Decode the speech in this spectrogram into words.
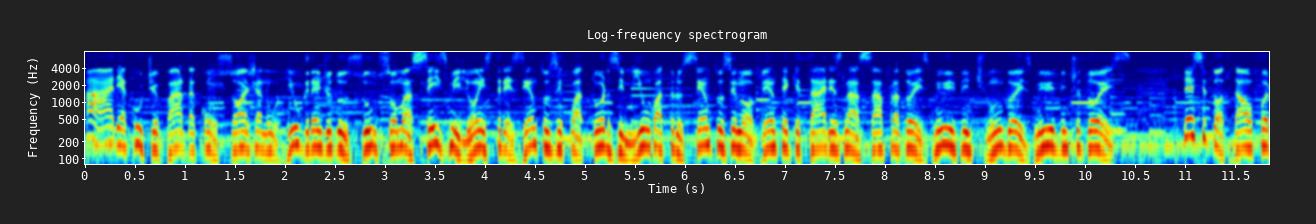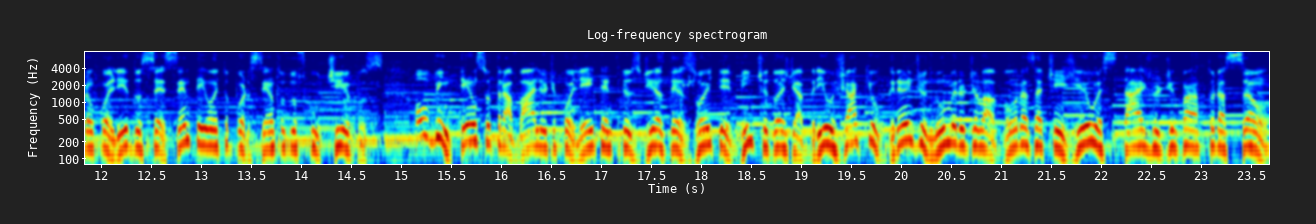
A área cultivada com soja no Rio Grande do Sul soma 6.314.490 hectares na safra 2021-2022. Desse total foram colhidos 68% dos cultivos. Houve intenso trabalho de colheita entre os dias 18 e 22 de abril, já que o grande número de lavouras atingiu o estágio de maturação.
